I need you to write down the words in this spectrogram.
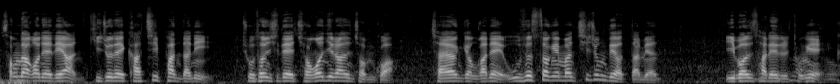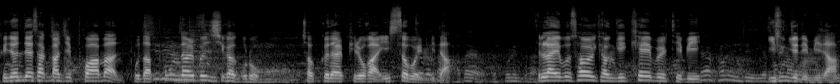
성낙원에 대한 기존의 가치 판단이 조선시대 정원이라는 점과 자연경관의 우수성에만 치중되었다면 이번 사례를 통해 근현대사까지 포함한 보다 폭넓은 시각으로 접근할 필요가 있어 보입니다. 드라이브 서울 경기 케이블 TV 이승준입니다.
